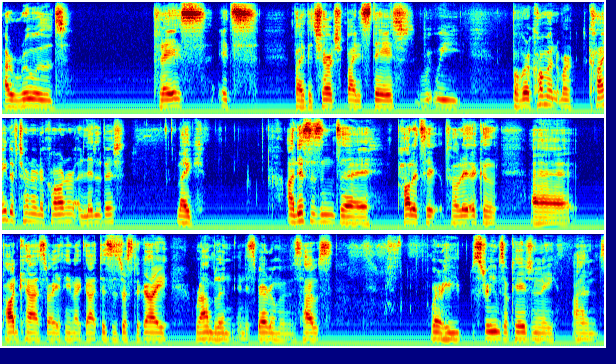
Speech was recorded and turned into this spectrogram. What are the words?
a ruled place. It's by the church by the state. We, we but we're coming we're kind of turning the corner a little bit. Like and this isn't a politi- political uh, podcast or anything like that. This is just a guy rambling in the spare room of his house where he streams occasionally and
